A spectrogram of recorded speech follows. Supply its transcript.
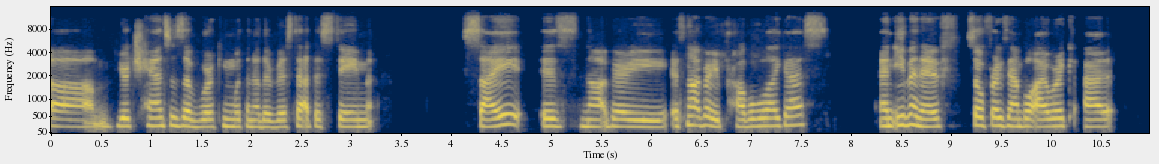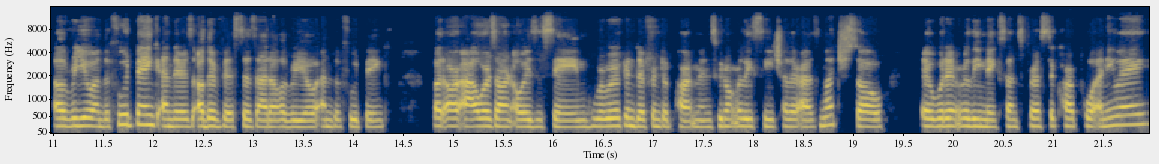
um, your chances of working with another Vista at the same site is not very. It's not very probable, I guess. And even if, so for example, I work at El Rio and the food bank, and there's other vistas at El Rio and the food bank. But our hours aren't always the same. We work in different departments. We don't really see each other as much, so it wouldn't really make sense for us to carpool anyway.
